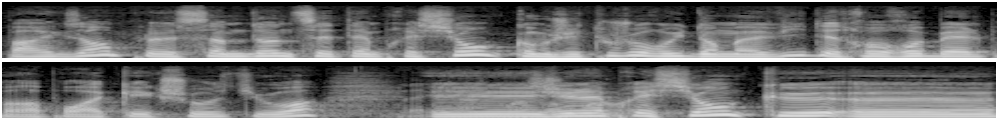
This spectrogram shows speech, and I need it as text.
Par exemple, ça me donne cette impression, comme j'ai toujours eu dans ma vie, d'être rebelle par rapport à quelque chose, tu vois. Et j'ai l'impression que euh,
